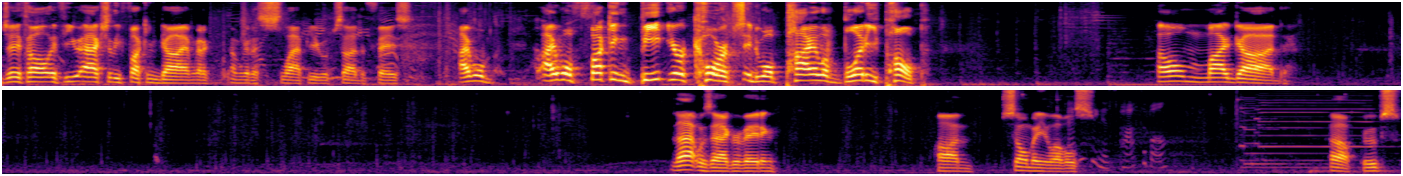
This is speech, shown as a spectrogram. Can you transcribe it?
Jaethal, if you actually fucking die, I'm gonna I'm gonna slap you upside the face. I will I will fucking beat your corpse into a pile of bloody pulp. Oh my god. That was aggravating. On so many levels. Anything is possible. Oh, oops.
